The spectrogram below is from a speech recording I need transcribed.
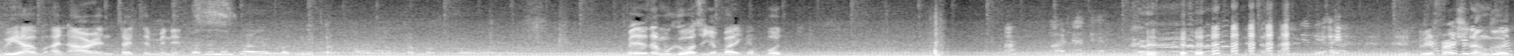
We have an hour and 30 minutes. Pwede naman tayo maglipat tayo ng tabak ko. Pwede na magawa sa inyo, balik ng pod. Ha? Ano di? Hindi ay. Refresh lang good.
